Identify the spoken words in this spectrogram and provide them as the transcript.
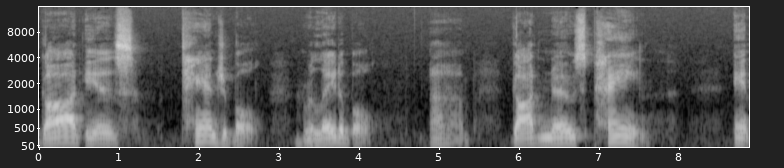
God is tangible, relatable. Um, God knows pain. And,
